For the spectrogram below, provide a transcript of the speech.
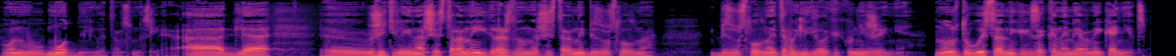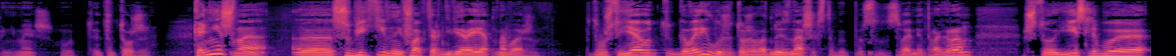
он модный в этом смысле. А для э, жителей нашей страны и граждан нашей страны, безусловно, безусловно, это выглядело как унижение. Но, с другой стороны, как закономерный конец, понимаешь? Вот это тоже. Конечно, э, субъективный фактор невероятно важен. Потому что я вот говорил уже тоже в одной из наших с тобой с вами программ, что если бы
